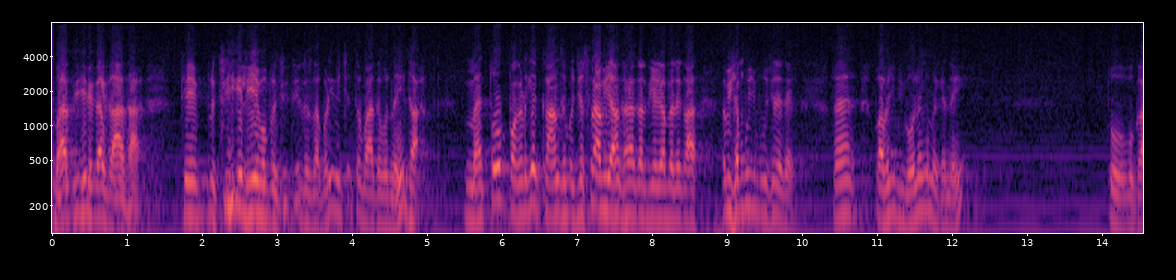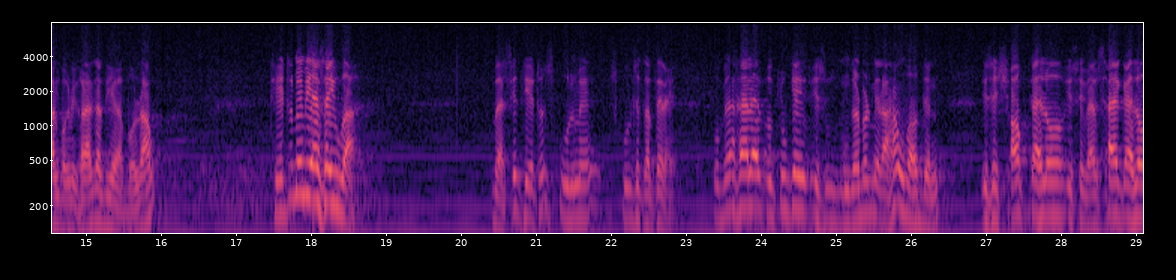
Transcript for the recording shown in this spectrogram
भारती जी ने कल कहा था कि पृथ्वी के लिए वो पृथ्वी था बड़ी विचित्र बात है, वो नहीं था। मैं तो पकड़ के कान से, जिस तरह अभी यहाँ खड़ा कर दिया गया, मैंने कहा, अभी शंभू जी पूछ रहे थे पापा जी कुछ बोलेंगे? मैं कह, नहीं। तो वो कान पकड़ के खड़ा कर दिया, बोल रहा हूँ। थिएटर में भी ऐसा ही हुआ। वैसे थिएटर स्कूल में, स्कूल से करते रहे। वो मेरा ख्याल है, क्योंकि इस गड़बड़ में रहा हूँ बहुत दिन, इसे शौक कह लो, इसे व्यवसाय कह लो,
